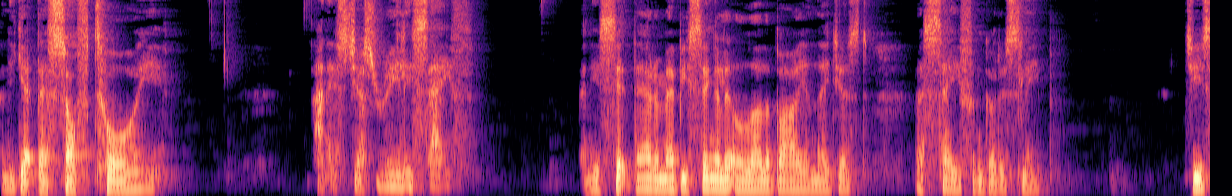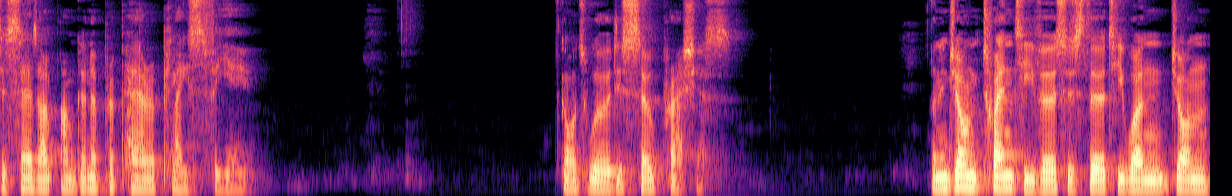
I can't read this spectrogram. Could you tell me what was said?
and you get their soft toy. And it's just really safe. And you sit there and maybe sing a little lullaby and they just are safe and go to sleep. Jesus says, I'm, I'm going to prepare a place for you. God's word is so precious. And in John 20, verses 31, John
